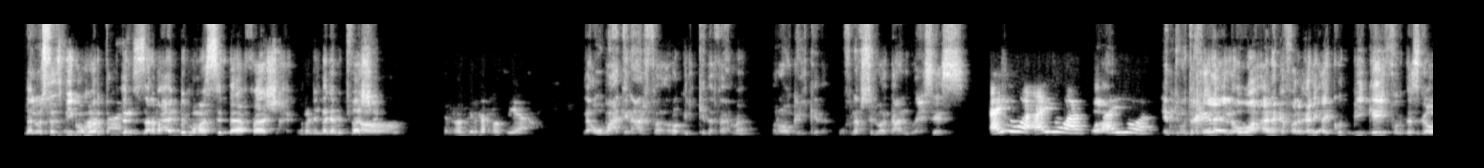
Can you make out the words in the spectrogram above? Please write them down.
ده الأستاذ فيجو مورتنز أنا بحب الممثل ده فشخ. الراجل ده جامد فشخ. آه الراجل ده فظيع. لا وبعدين عارفة راجل كده فاهمة؟ راجل كده وفي نفس الوقت عنده إحساس. أيوة wow. أيوة. انت متخيلة اللي هو أنا كفرغلي I could be gay for this guy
